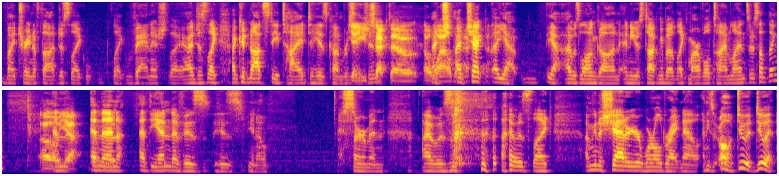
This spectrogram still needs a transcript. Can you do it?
my train of thought just like like vanished like I just like I could not stay tied to his conversation. yeah, you checked out a I, while ch- I checked. yeah. Uh, yeah, yeah. I was long gone, and he was talking about like Marvel timelines or something. oh and, yeah, And that then at the end of his his you know sermon, I was I was like, I'm gonna shatter your world right now, and he's like, Oh, do it, do it.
